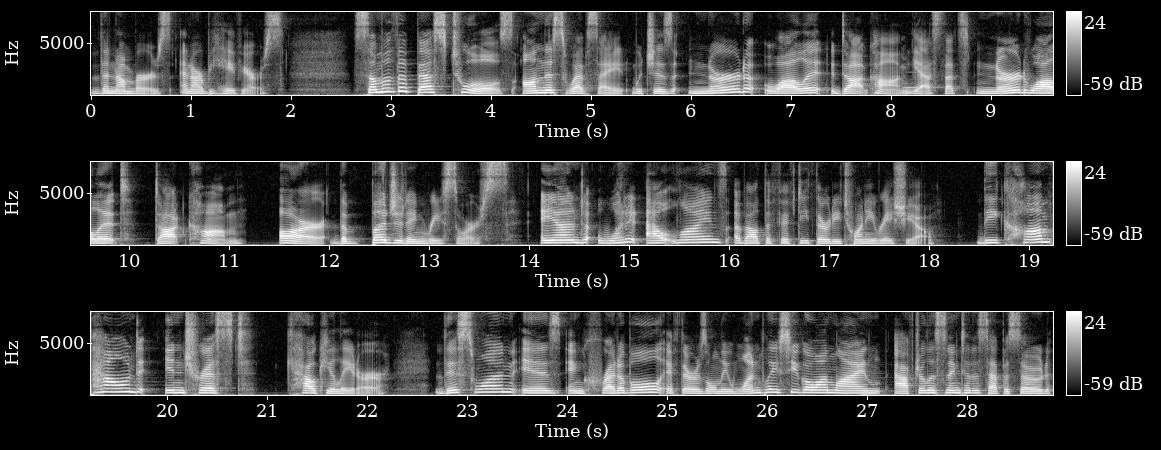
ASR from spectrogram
the numbers and our behaviors. Some of the best tools on this website, which is nerdwallet.com, yes, that's nerdwallet.com, are the budgeting resource and what it outlines about the 50 30 20 ratio. The compound interest calculator. This one is incredible. If there is only one place you go online after listening to this episode,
